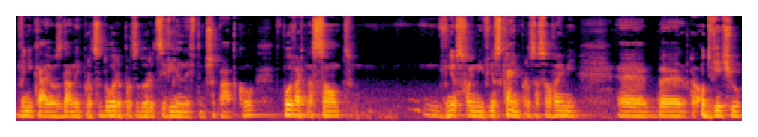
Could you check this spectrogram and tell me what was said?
wynikają z danej procedury, procedury cywilnej w tym przypadku, wpływać na sąd wnios- swoimi wnioskami procesowymi, e, by odwiecił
